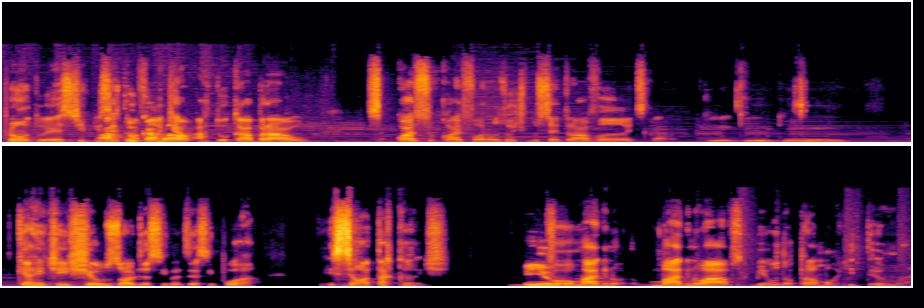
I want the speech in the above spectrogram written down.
Pronto, esse tipo de Arthur centroavante Cabral. é Arthur Cabral. Quais, quais foram os últimos centroavantes, cara? Que, que, que, que a gente encheu os olhos assim pra dizer assim, porra, esse é um atacante. Bill. Foi o Magno, Magno Alves. Bill, não, pelo amor de Deus, mano.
